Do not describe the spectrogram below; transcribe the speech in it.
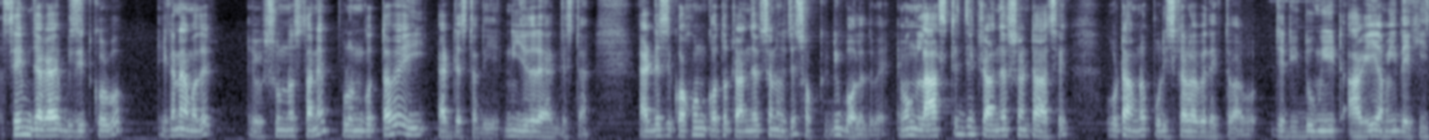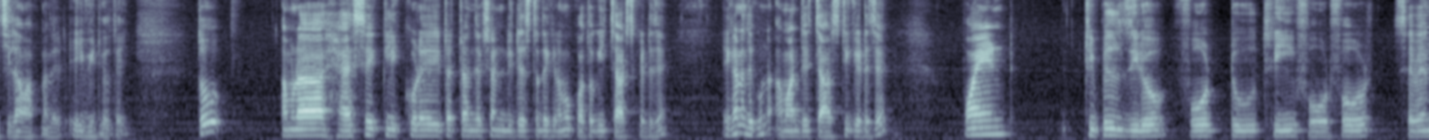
সেম জায়গায় ভিজিট করব। এখানে আমাদের শূন্য স্থানে পূরণ করতে হবে এই অ্যাড্রেসটা দিয়ে, নিজেদের অ্যাড্রেসটা অ্যাড্রেসে কখন কত ট্রানজ্যাকশান হয়েছে সব কিছুই বলে দেবে। এবং লাস্টের যে ট্রানজ্যাকশানটা আছে, ওটা আমরা পরিষ্কারভাবে দেখতে পারব। যেটি দু মিনিট আগেই আমি দেখিয়েছিলাম আপনাদের এই ভিডিওতেই তো আমরা হ্যাশে ক্লিক করে এটা ট্রানজ্যাকশান ডিটেলসটা দেখে নেব, কত কী চার্জ কেটেছে। এখানে দেখুন, আমার যে চার্জটি কেটেছে point triple zero four two three four four seven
